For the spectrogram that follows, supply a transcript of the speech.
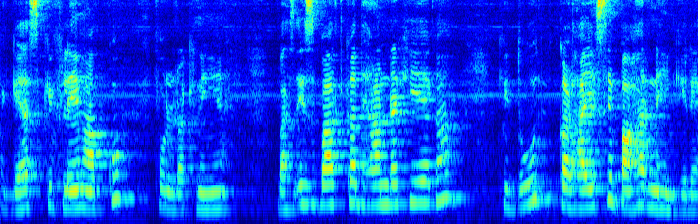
गैस की फ्लेम आपको फुल रखनी है। बस इस बात का ध्यान रखिएगा कि दूध कढ़ाई से बाहर नहीं गिरे।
